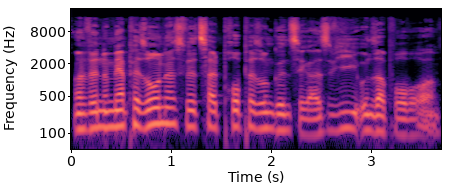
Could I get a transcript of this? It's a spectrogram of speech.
und wenn du mehr Personen hast, wird's halt pro Person günstiger. Das ist wie unser Proberaum.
